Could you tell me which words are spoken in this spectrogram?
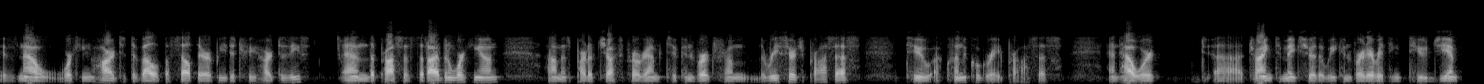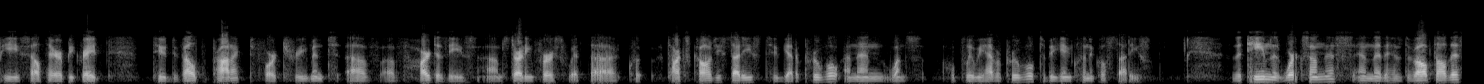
is now working hard to develop a cell therapy to treat heart disease. And the process that I've been working on um, as part of Chuck's program to convert from the research process to a clinical grade process and how we're uh, trying to make sure that we convert everything to GMP cell therapy grade to develop a product for treatment of, of heart disease, um, starting first with uh, toxicology studies to get approval, and then once hopefully we have approval to begin clinical studies. The team that works on this and that has developed all this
